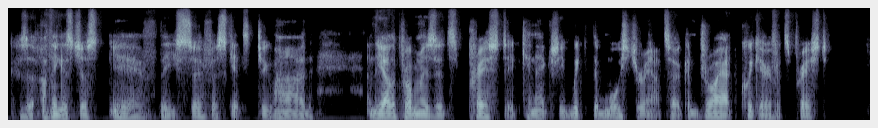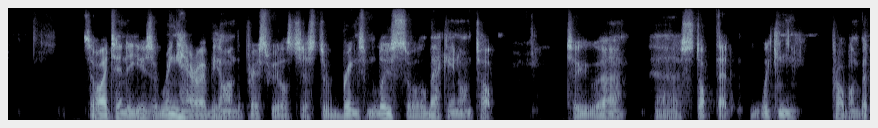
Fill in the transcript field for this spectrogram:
Because I think it's just, yeah, if the surface gets too hard. And the other problem is it's pressed, it can actually wick the moisture out. So it can dry out quicker if it's pressed. So I tend to use a ring harrow behind the press wheels just to bring some loose soil back in on top to uh, uh, stop that wicking problem. But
